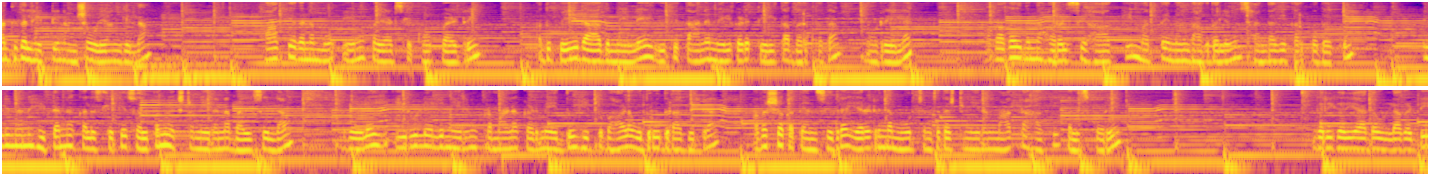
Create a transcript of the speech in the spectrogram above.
ಮಧ್ಯದಲ್ಲಿ ಹಿಟ್ಟಿನ ಅಂಶ ಉಳಿಯೋಂಗಿಲ್ಲ. ಹಾಕಿ ಅದನ್ನು ಮು, ಏನು ಕೈಯಾಡಿಸ್ಲಿಕ್ಕೆ ಹೋಗ್ಬೇಡ್ರಿ ಅದು ಬೇಯ್ದಾದ ಮೇಲೆ ಈ ರೀತಿ ತಾನೇ ಮೇಲ್ಗಡೆ ತೇಲ್ತಾ ಬರ್ತದೆ. ನೋಡ್ರಿ ಇಲ್ಲೇ. ಆವಾಗ ಇದನ್ನು ಹೊರಳಿಸಿ ಹಾಕಿ ಮತ್ತೆ ಇನ್ನೊಂದು ಭಾಗದಲ್ಲಿನೂ ಚೆಂದಾಗಿ ಕರ್ಕೋಬೇಕು. ಇಲ್ಲಿ ನಾನು ಹಿಟ್ಟನ್ನು ಕಲಿಸ್ಲಿಕ್ಕೆ ಸ್ವಲ್ಪನೂ ಎಕ್ಸ್ಟ್ರಾ ನೀರನ್ನು ಬಳಸಿಲ್ಲ. ವೇಳೆ ಈರುಳ್ಳಿಯಲ್ಲಿ ನೀರಿನ ಪ್ರಮಾಣ ಕಡಿಮೆ ಇದ್ದು ಹಿಟ್ಟು ಬಹಳ ಉದುರುದ್ರಾಗಿದ್ರೆ ಅವಶ್ಯಕತೆ ಅನಿಸಿದ್ರೆ ಎರಡರಿಂದ ಮೂರು ಚಮಚದಷ್ಟು ನೀರನ್ನು ಮಾತ್ರ ಹಾಕಿ ಕಲಿಸ್ಕೊರಿ. ಗರಿ ಗರಿಯಾದ ಉಳ್ಳಾಗಡ್ಡಿ,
